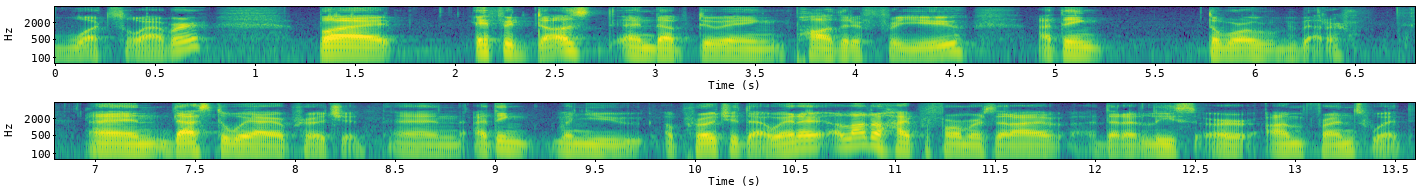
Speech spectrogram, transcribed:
whatsoever. But if it does end up doing positive for you, I think the world will be better. And that's the way I approach it. And I think when you approach it that way, and a lot of high performers that I that at least are I'm friends with,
